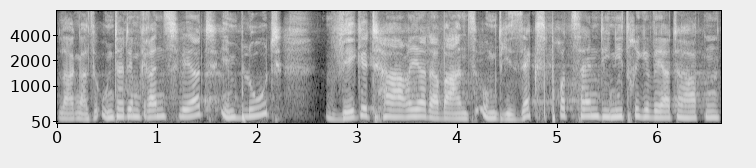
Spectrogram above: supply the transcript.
lagen also unter dem Grenzwert im Blut. Vegetarier, da waren es um die 6%, die niedrige Werte hatten.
